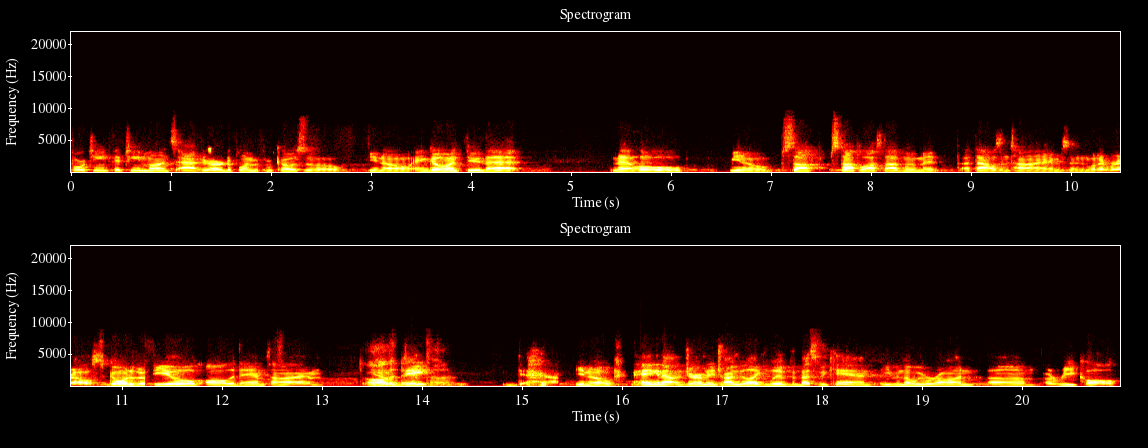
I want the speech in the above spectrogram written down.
14, 15 months after our deployment from Kosovo, you know, and going through that, that whole, you know, stop, stop, loss, stop movement a thousand times and whatever else, going to the field all the damn time, All know, the damn date- time. you know, hanging out in Germany, trying to like live the best we can, even though we were on um, a recall.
